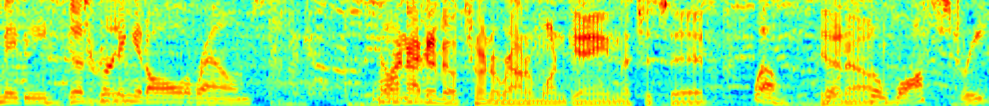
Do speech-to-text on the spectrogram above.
maybe Could turning be. it all around. You know, we're not going to be able to turn around in one game. That's just it. Well, You the, know. the loss streak.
